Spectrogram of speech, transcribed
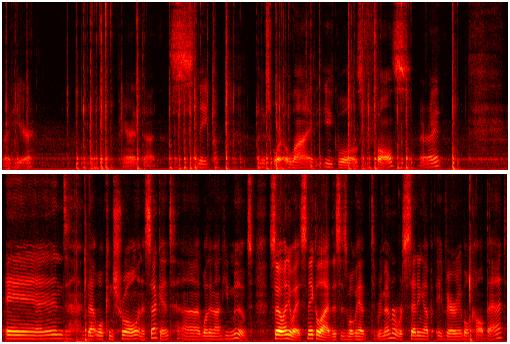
right here, parent dot snake underscore alive equals false, all right? And that will control in a second uh, whether or not he moves. So anyway, snake alive, this is what we have to remember. We're setting up a variable called that,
